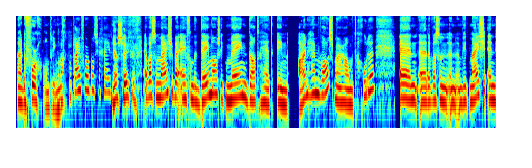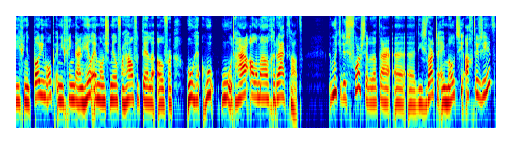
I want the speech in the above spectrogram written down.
naar de voorgrond dringen. Mag ik een klein voorbeeldje geven? Ja, zeker. Er was een meisje bij een van de demo's. Ik meen dat het in Arnhem was, maar hou me te goede. En uh, er was een, een, een, wit meisje en die ging het podium op... en die ging daar een heel emotioneel verhaal vertellen... over hoe, hoe, hoe het haar allemaal geraakt had. Dan moet je dus voorstellen dat daar uh, uh, die zwarte emotie achter zit...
